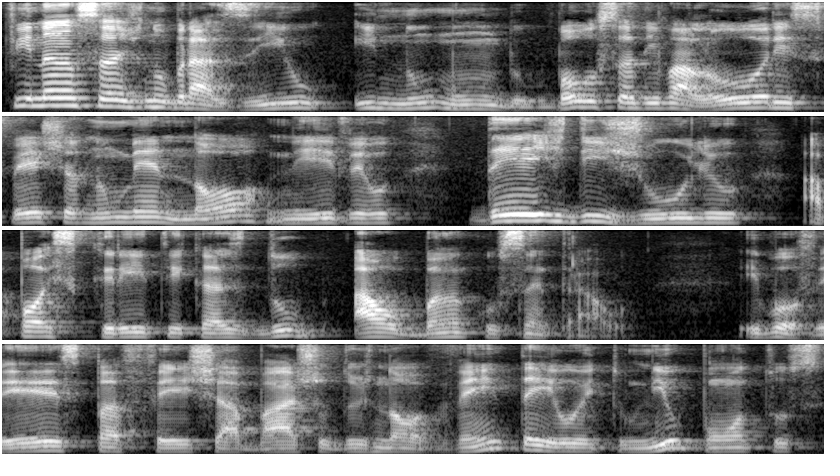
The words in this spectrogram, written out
Finanças no Brasil e no mundo. Bolsa de Valores fecha no menor nível desde julho, após críticas do, ao Banco Central. Ibovespa fecha abaixo dos 98 mil pontos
